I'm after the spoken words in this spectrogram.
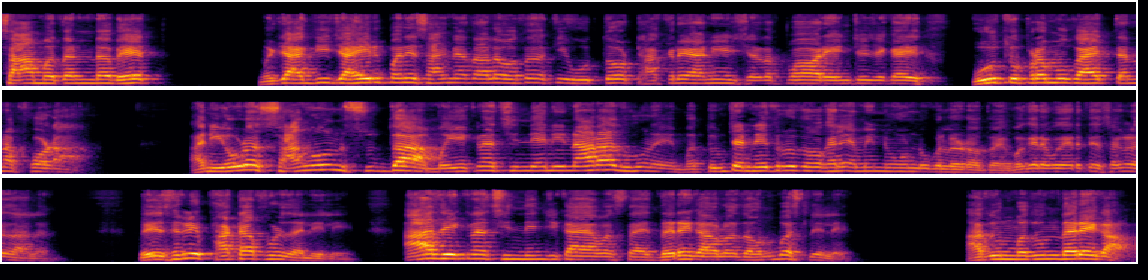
सामदंड भेद. म्हणजे अगदी जाहीरपणे सांगण्यात आलं होतं की उद्धव ठाकरे आणि शरद पवार यांचे जे काही भूत प्रमुख आहेत त्यांना फोडा. आणि एवढं सांगून सुद्धा मग एकनाथ शिंदे यांनी नाराज होऊ नये. मग तुमच्या नेतृत्वाखाली आम्ही निवडणूक लढवतोय वगैरे वगैरे ते सगळं झालं. हे सगळी फाटाफूट झालेली आहे. आज एकनाथ शिंदेची काय अवस्था आहे? दरेगावला जाऊन बसलेले अधूनमधून दरेगाव.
